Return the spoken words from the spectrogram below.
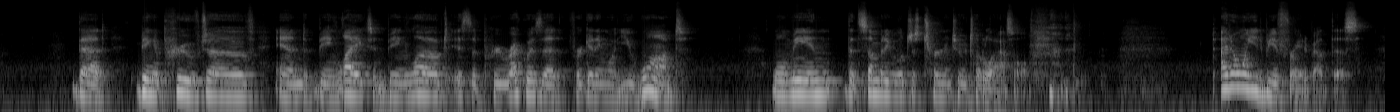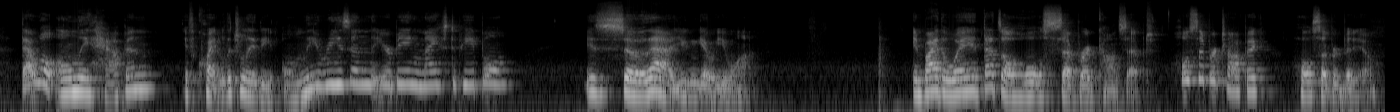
that being approved of and being liked and being loved is the prerequisite for getting what you want will mean that somebody will just turn into a total asshole. I don't want you to be afraid about this. That will only happen if quite literally the only reason that you're being nice to people is so that you can get what you want. And by the way, that's a whole separate concept, whole separate topic, whole separate video.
